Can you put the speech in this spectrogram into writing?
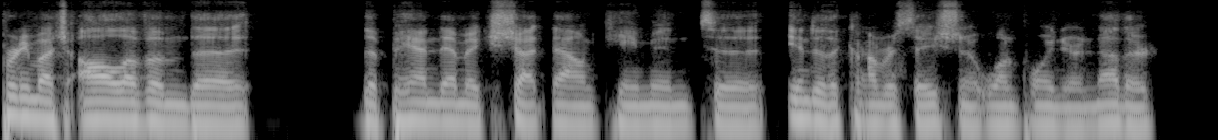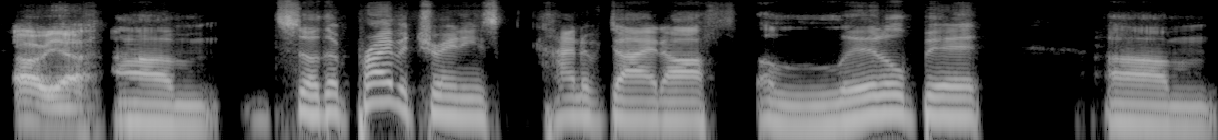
pretty much all of them the the pandemic shutdown came into into the conversation at one point or another oh yeah. um so the private trainings kind of died off a little bit um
